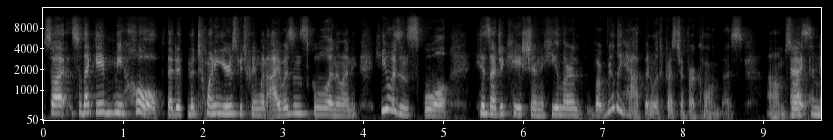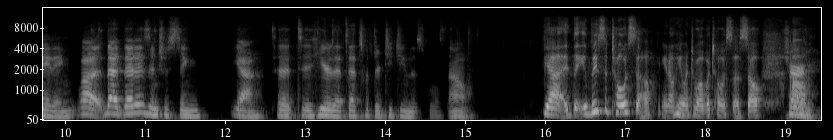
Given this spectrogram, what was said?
So, I, so that gave me hope that in the 20 years between when I was in school and when he was in school, his education, he learned what really happened with Christopher Columbus. Um, so Fascinating. I, well, that that is interesting. Yeah, to to hear that that's what they're teaching the schools now yeah, at least at Tosa, you know, he went to Wauwatosa. So, sure. Um,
